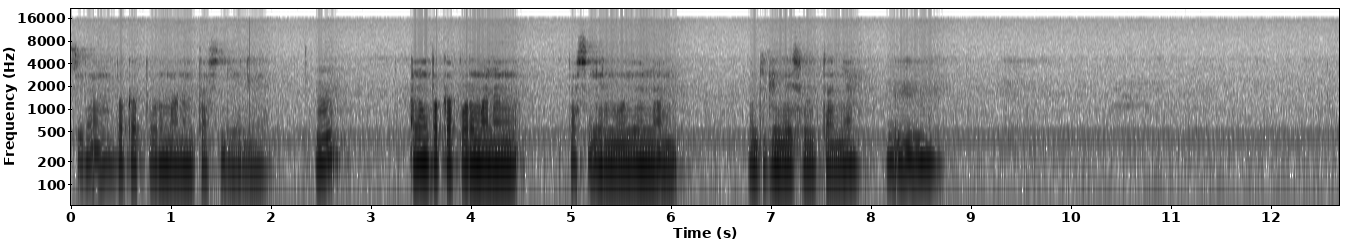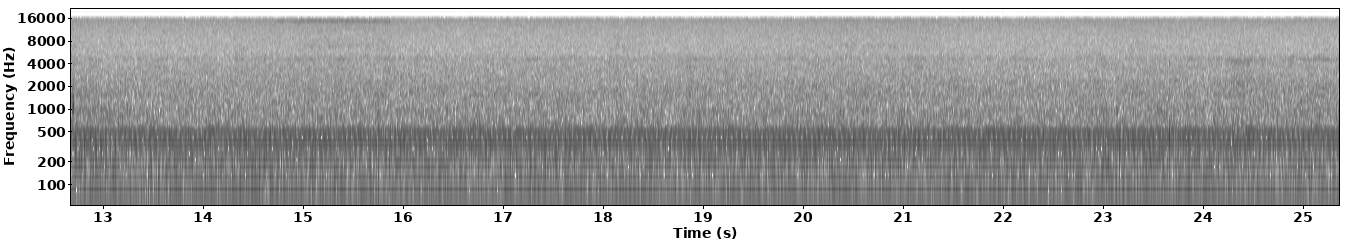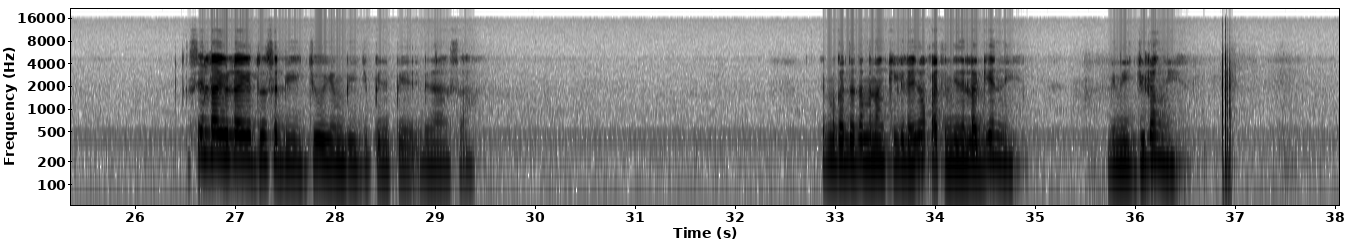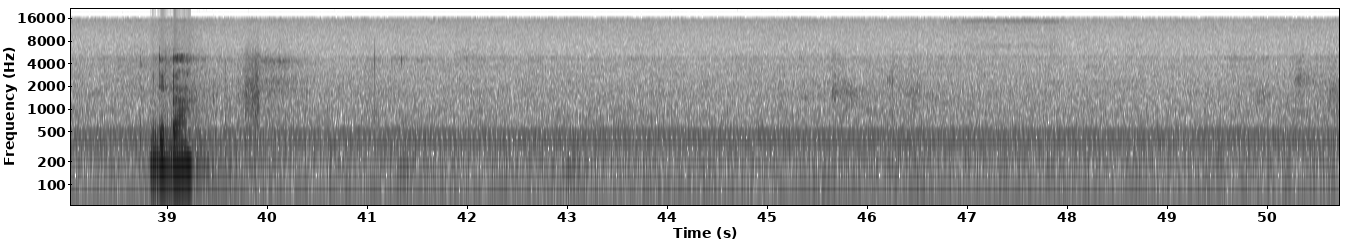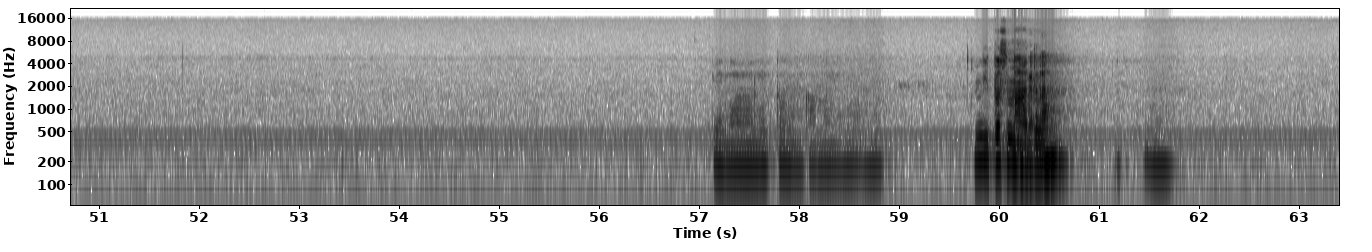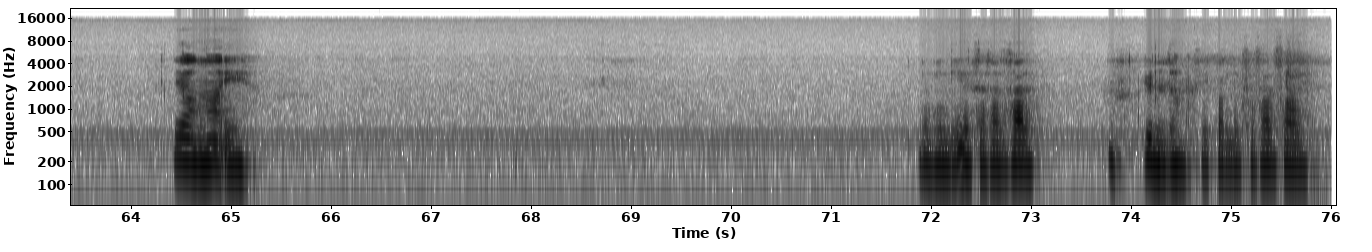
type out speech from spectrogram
Kasi anong pagkapurma ng tasgir mo? Ha? Anong pagkapurma ng tasgir mo, yun ang magiging resulta niya. Hmm. Kasi layo-layo dun sa video, yung video pinipin, Eh, maganda naman ang kilay no, kahit hindi nalagyan eh. Binidyo lang eh. Di ba? Kailangan ito yung kamay mo. Hindi pasmado. Magaan. Kaya nga eh. Yung hindi nagsasalsal. Yun lang. Kasi pag nagsasalsal,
